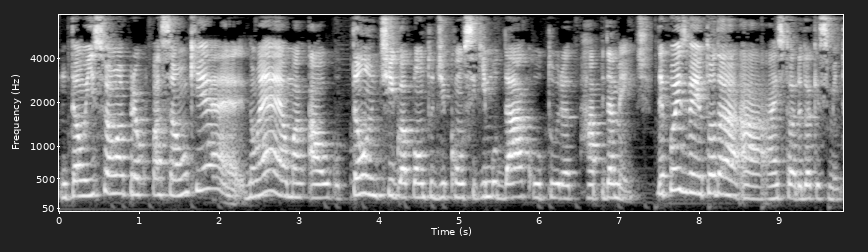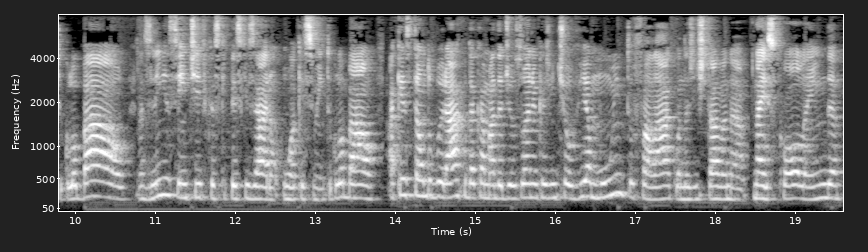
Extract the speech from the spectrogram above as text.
Então, isso é uma preocupação que é, não é uma, algo tão antigo a ponto de conseguir mudar a cultura rapidamente. Depois veio toda a, a história do aquecimento global, as linhas científicas que pesquisaram o aquecimento global, a questão do buraco da camada de ozônio que a gente ouvia muito falar quando a gente estava na, na escola ainda.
